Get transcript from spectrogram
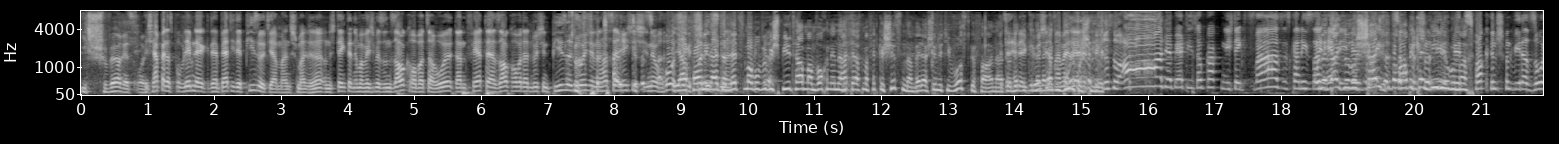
Ich schwöre es euch. Ich habe ja das Problem, der, der Berti, der pieselt ja manchmal. Ne? Und ich denke dann immer, wenn ich mir so einen Saugroboter hole, dann fährt der Saugroboter durch den Piesel durch und dann hast du ja richtig in der Hose Ja, vor allen Dingen, Alter, geschissen, letztes Mal, wo wir gespielt haben, am Wochenende hat der erstmal fett geschissen. Dann wäre der schön durch die Wurst gefahren. Also in der hätte ihm Küche der ganze einmal, der, der nur, oh, der Berti ist am Kacken. Ich denk, was? Das kann nicht sein. Und dann sag Heftig, ich nur so, Scheiße, warum hab ich zocken kein schon Video wieder- gemacht? Wir zocken schon wieder so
